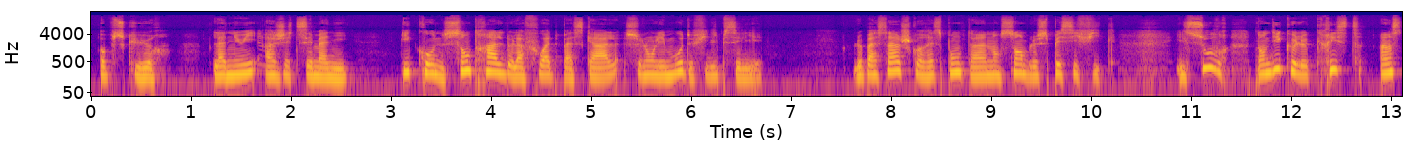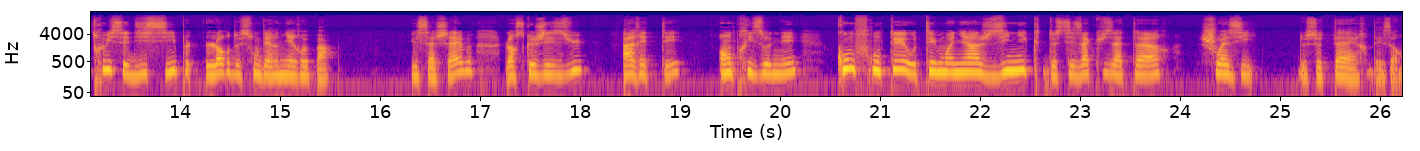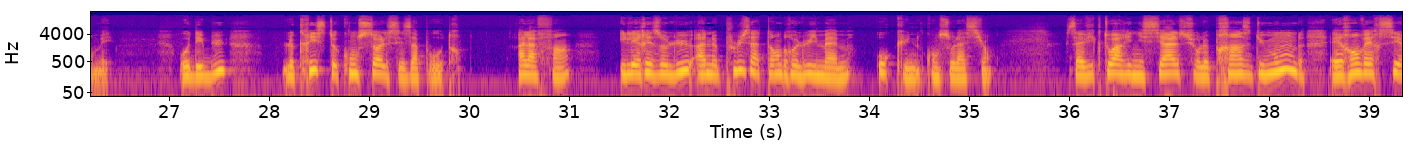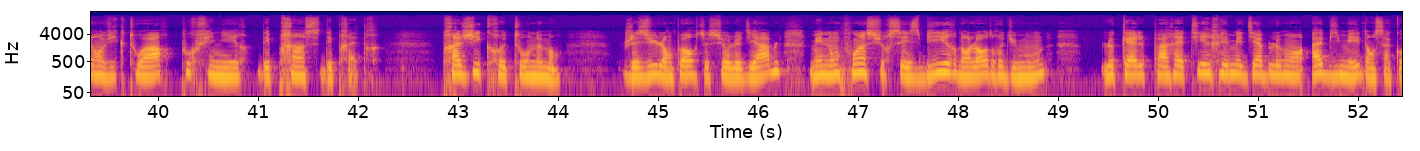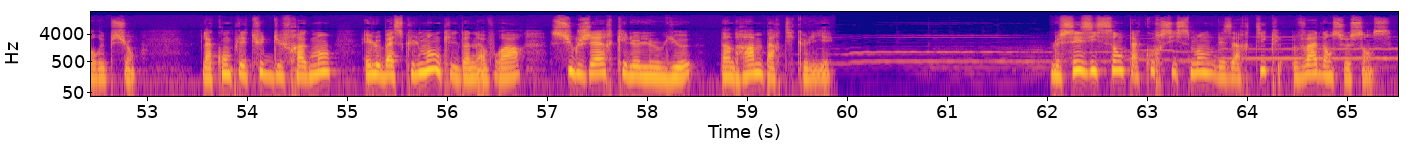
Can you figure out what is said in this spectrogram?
obscure, la nuit à Gethsemane, icône centrale de la foi de Pascal, selon les mots de Philippe Cellier. Le passage correspond à un ensemble spécifique. Il s'ouvre tandis que le Christ instruit ses disciples lors de son dernier repas. Il s'achève lorsque Jésus, arrêté, emprisonné, confronté aux témoignages iniques de ses accusateurs, choisit de se taire désormais. Au début, le Christ console ses apôtres. À la fin, il est résolu à ne plus attendre lui-même aucune consolation. Sa victoire initiale sur le prince du monde est renversée en victoire, pour finir, des princes des prêtres. Tragique retournement. Jésus l'emporte sur le diable, mais non point sur ses sbires dans l'ordre du monde, lequel paraît irrémédiablement abîmé dans sa corruption. La complétude du fragment et le basculement qu'il donne à voir suggèrent qu'il est le lieu d'un drame particulier. Le saisissant accourcissement des articles va dans ce sens.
